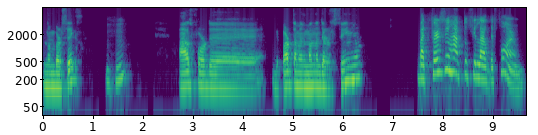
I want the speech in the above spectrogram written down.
number six. Mhm. Ask for the department manager senior. But first you have to fill out the form.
